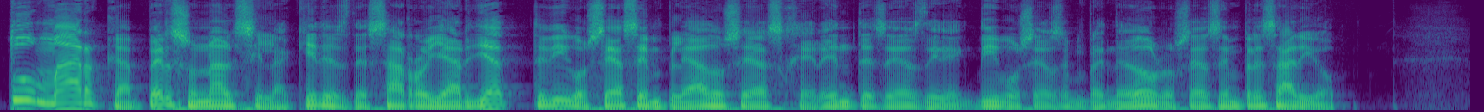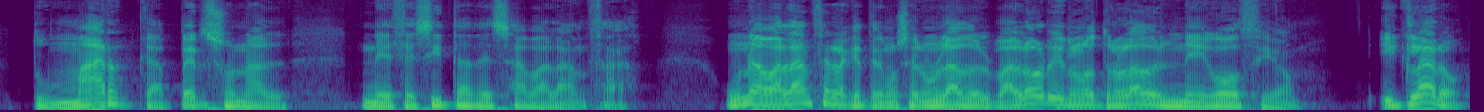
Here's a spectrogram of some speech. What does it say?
Tu marca personal, si la quieres desarrollar, ya te digo, seas empleado, seas gerente, seas directivo, seas emprendedor o seas empresario, tu marca personal necesita de esa balanza. Una balanza en la que tenemos en un lado el valor y en el otro lado el negocio. Y claro,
